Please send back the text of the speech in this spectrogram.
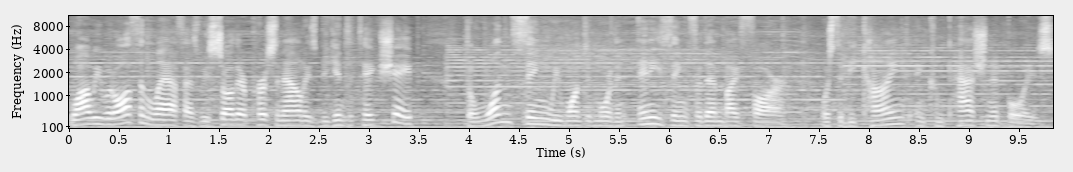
While we would often laugh as we saw their personalities begin to take shape, the one thing we wanted more than anything for them by far was to be kind and compassionate boys.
